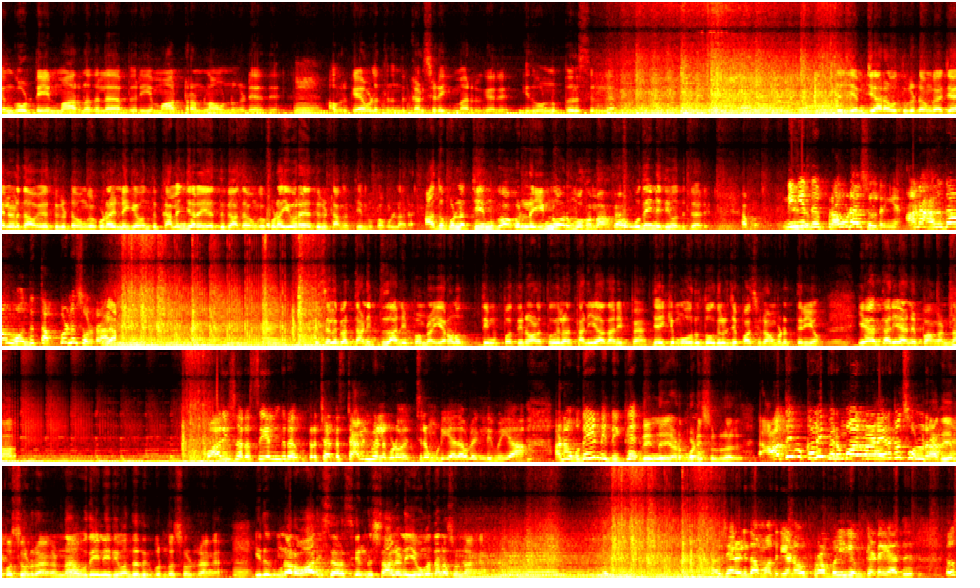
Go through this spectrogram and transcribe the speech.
செங்கோட்டையன் மாறினதுல பெரிய மாற்றம்லாம் ஒன்றும் கிடையாது. அவர் கேவலத்திலிருந்து கடைசிடைக்கு மாறி இருக்காரு இது ஒன்றும் பெருசு இல்லை. எம்ஜிஆரை ஒத்துக்கிட்டவங்க ஜெயலலிதாவை ஏத்துக்கிட்டவங்க கூட இன்னைக்கு வந்து கலைஞரை ஏத்துக்காதவங்க கூட இவரை ஏத்துக்கிட்டாங்க திமுகக்குள்ளார. அதுக்குள்ள திமுகக்குள்ள இன்னொரு முகமாக உதயநிதி வந்துட்டாரு. அப்ப நீங்க இதை ப்ரௌடா சொல்றீங்க. ஆனா அதுதான் அவங்க வந்து தப்புன்னு சொல்றாங்க. சில பேர் தனித்து தான் நிற்போம் இருநூத்தி முப்பத்தி நாலு தொகுதியில் தனியாக தான் நிற்பேன் ஜெயிக்கும் ஒரு தொகுதியில் ஜெப்பாசிட் மட்டும் தெரியும். ஏன் தனியாக நிற்பாங்கன்னா வாரிசு அரசியல்ங்கிற குற்றச்சாட்டை ஸ்டாலின் மேல கூட வச்சிட முடியாது அவ்வளவு எளிமையா? ஆனா உதயநிதிக்கு அப்படின்னு எடப்பாடி சொல்றாரு. அதிமுக பெரும்பான்மையினர்கள் அது சொல்றாங்க. எப்போ சொல்றாங்கன்னா உதயநிதி வந்ததுக்கு பிறகு சொல்றாங்க. இதுக்கு முன்னால வாரிசு அரசியல்னு ஸ்டாலின் இவங்க தானே சொன்னாங்க. ஜெயலலிதா மாதிரியான ஒரு பிரபல்யம் கிடையாது.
